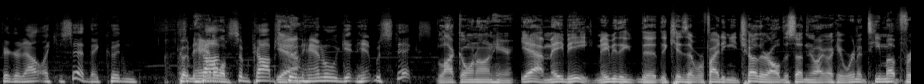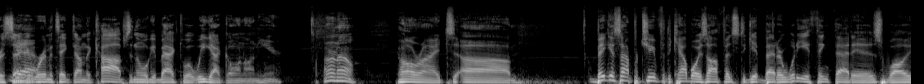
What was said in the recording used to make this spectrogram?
figured out, like you said, they couldn't Couldn't some handle cops, them. Some cops Yeah. couldn't handle getting hit with sticks. a lot going on here. Yeah, maybe. Maybe the, the, the kids that were fighting each other, all of a sudden they're like, okay, we're going to team up for a second. Yeah. We're going to take down the cops, and then we'll get back to what we got going on here. I don't know. All right. Um, biggest opportunity for the Cowboys offense to get better. What do you think that is? While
